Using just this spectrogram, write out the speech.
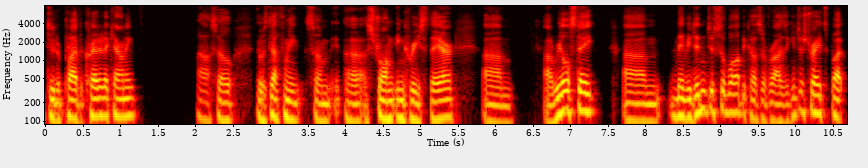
due to private credit accounting. So there was definitely some a strong increase there. Um, real estate um, maybe didn't do so well because of rising interest rates, but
